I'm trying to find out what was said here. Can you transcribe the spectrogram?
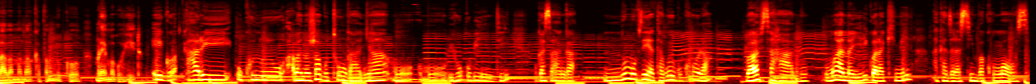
baba mama bakava muri ubwo muri ayo mabohero ego hari ukuntu abantu bashobora gutunganya mu bihugu bindi ugasanga n'umubyeyi atanguye gukora baba bafite ahantu umwana yirirwa arakinira akaza arasimba kumwosa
